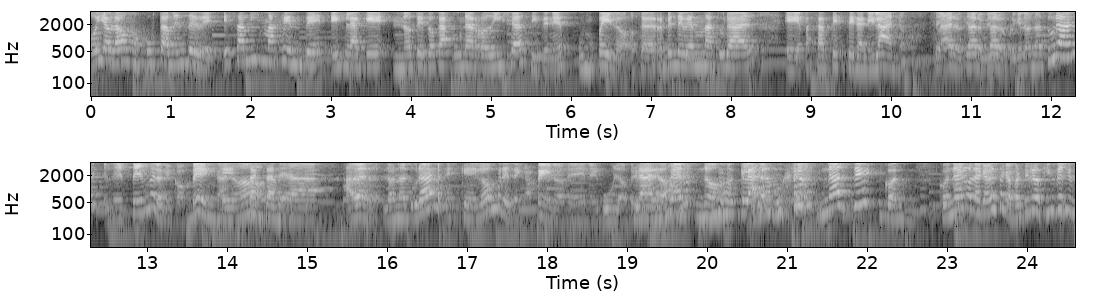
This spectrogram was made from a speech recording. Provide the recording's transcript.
hoy hablábamos justamente de esa misma gente es la que no te toca una rodilla si tenés un pelo. O sea, de repente ver natural eh, pasarte cera en el ano. Claro, claro, claro, porque lo natural depende de lo que convenga, ¿no? Exactamente. O sea, a ver, lo natural es que el hombre tenga pelos en el culo, pero la mujer no. Claro. La mujer nace con, con algo en la cabeza que a partir de los 15 años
